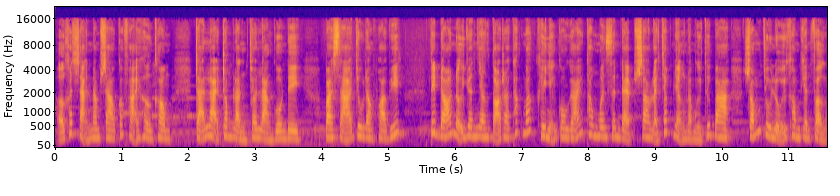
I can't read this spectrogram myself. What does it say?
ở khách sạn 5 sao có phải hơn không? Trả lại trong lành cho làng gôn đi. Bà xã Chu Đăng Khoa viết, Tiếp đó, nữ doanh nhân tỏ ra thắc mắc khi những cô gái thông minh xinh đẹp sao lại chấp nhận làm người thứ ba, sống chui lủi không danh phận,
